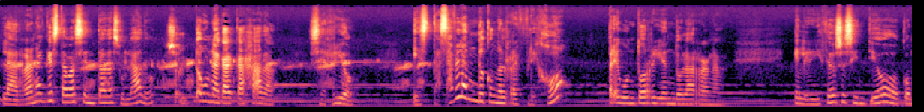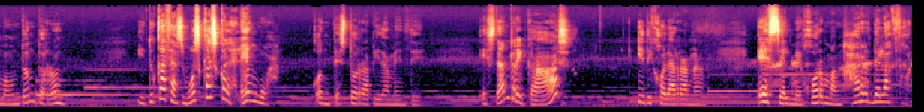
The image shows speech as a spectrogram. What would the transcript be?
La rana que estaba sentada a su lado soltó una carcajada. Se rió. ¿Estás hablando con el reflejo? preguntó riendo la rana. El erizo se sintió como un tontorrón. ¿Y tú cazas moscas con la lengua? Contestó rápidamente. ¿Están ricas? Y dijo la rana. Es el mejor manjar de la zona.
